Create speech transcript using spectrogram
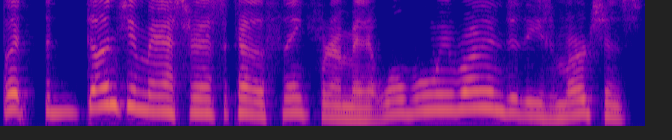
but the dungeon master has to kind of think for a minute well when we run into these merchants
